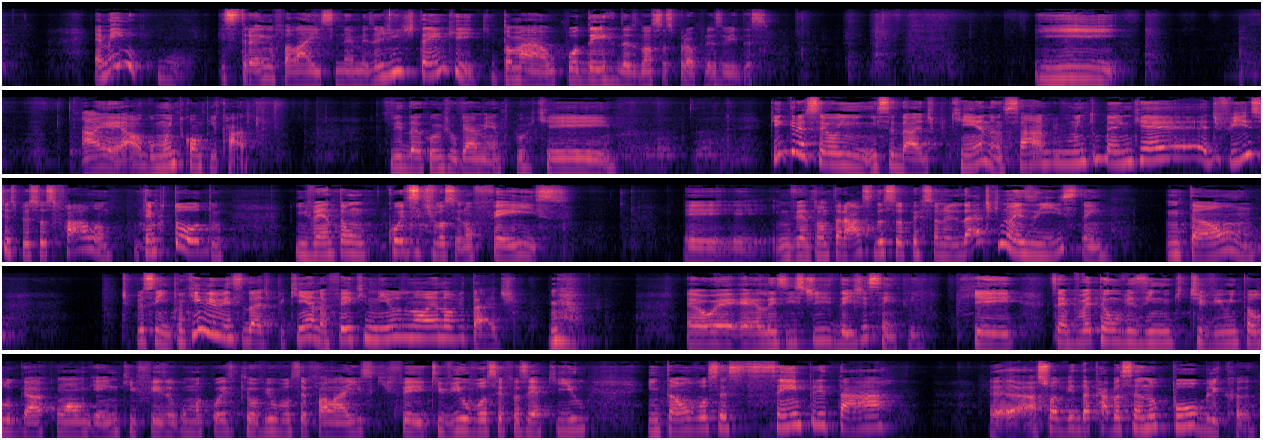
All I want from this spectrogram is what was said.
É meio estranho falar isso, né? Mas a gente tem que, que tomar o poder das nossas próprias vidas. E. Ah, é algo muito complicado lidar com julgamento, porque quem cresceu em, em, cidade pequena sabe muito bem que é, é, difícil, as pessoas falam o tempo todo. Inventam coisas que você não fez, é, é, inventam traços da sua personalidade que não existem. Então, tipo assim, pra quem vive em cidade pequena, fake news não é novidade. É, é, ela existe desde sempre. Porque sempre vai ter um vizinho que te viu em tal lugar com alguém que fez alguma coisa, que ouviu você falar isso, que, fez, que viu você fazer aquilo. Então você sempre tá. É, a sua vida acaba sendo pública.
